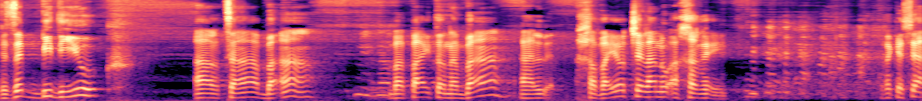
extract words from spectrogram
וזה בדיוק ההרצאה הבאה, ב PyCon הבא, על חוויות שלנו אחרי. בבקשה.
